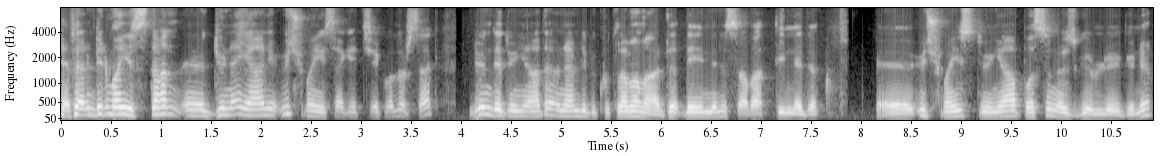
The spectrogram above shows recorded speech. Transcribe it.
efendim 1 Mayıs'tan e, düne yani 3 Mayıs'a geçecek olursak, dün de dünyada önemli bir kutlama vardı. Değindiniz sabah dinledim. Ee, 3 Mayıs Dünya Basın Özgürlüğü Günü.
